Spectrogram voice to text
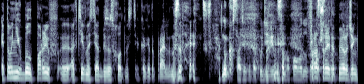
Это у них был порыв э, активности от безысходности, как это правильно называется. Ну, кстати, ты так удивился по поводу того, что... Frustrated merging.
